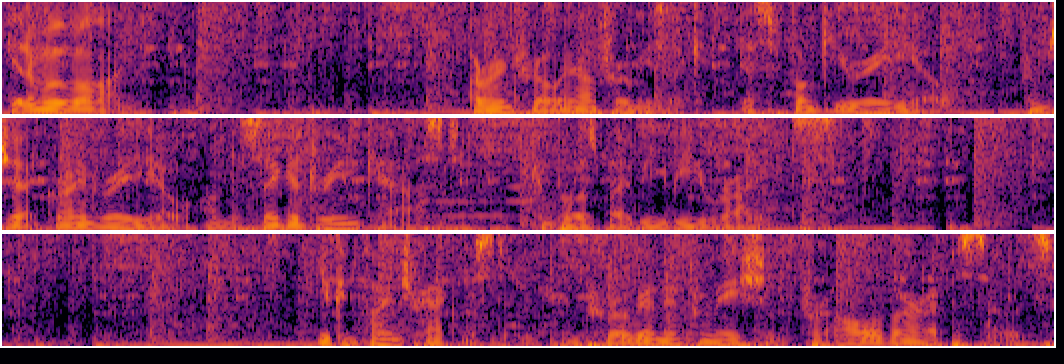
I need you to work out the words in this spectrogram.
get a move on. Our intro and outro music is Funky Radio from Jet Grind Radio on the Sega Dreamcast, composed by BB Rights. You can find track listing and program information for all of our episodes,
